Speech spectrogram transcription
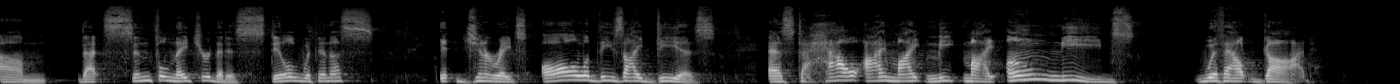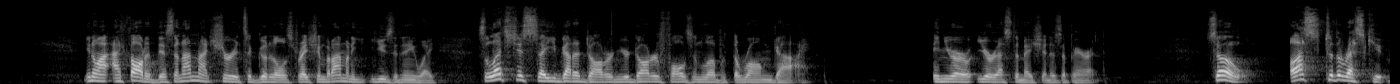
Um, that sinful nature that is still within us, it generates all of these ideas as to how I might meet my own needs without God. You know, I, I, thought of this, and I'm not sure it's a good illustration, but I'm going to use it anyway. So let's just say you've got a daughter, and your daughter falls in love with the wrong guy in your, your estimation as a parent. So, us to the rescue.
